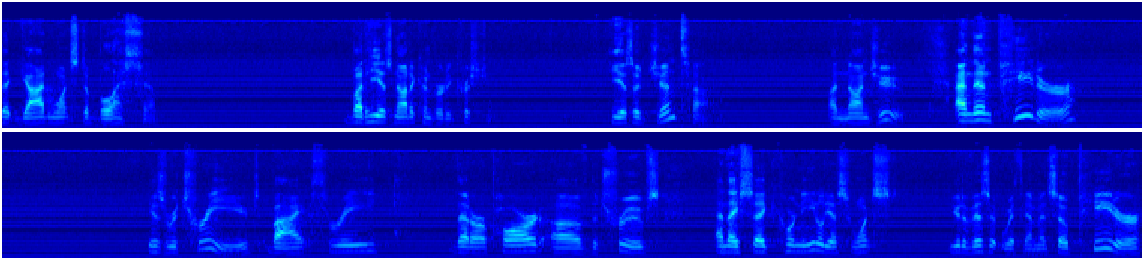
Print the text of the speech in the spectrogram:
that God wants to bless him. But he is not a converted Christian. He is a Gentile a non Jew. And then Peter is retrieved by three that are part of the troops, and they say Cornelius wants you to visit with him. And so Peter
